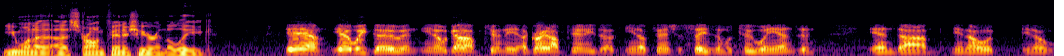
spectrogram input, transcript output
you want a, a strong finish here in the league. Yeah, yeah, we do, and you know we got opportunity, a great opportunity to you know finish the season with two wins, and and uh, you know you know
